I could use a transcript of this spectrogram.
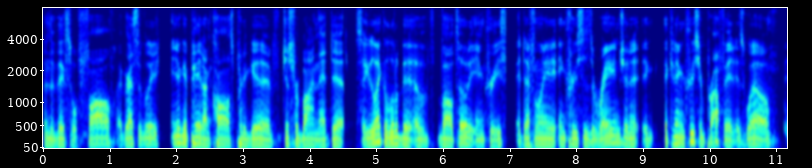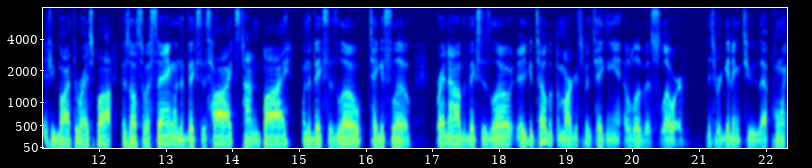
Then the VIX will fall aggressively and you'll get paid on calls pretty good just for buying that dip. So you like a little bit of volatility increase. It definitely increases the range and it, it, it, can increase your profit as well if you buy at the right spot. There's also a saying when the VIX is high, it's time to buy. When the VIX is low, take it slow. Right now, the VIX is low. And You can tell that the market's been taking it a little bit slower. At least we're getting to that point.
